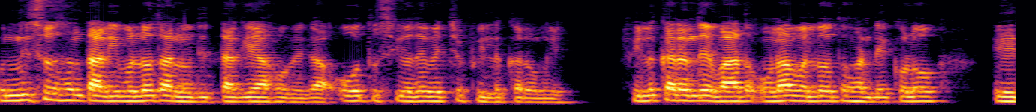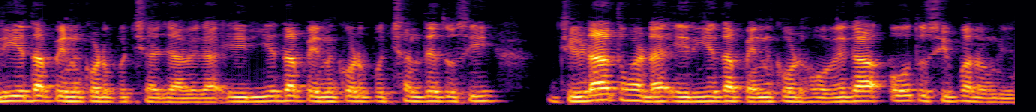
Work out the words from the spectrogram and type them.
1947 ਵੱਲੋਂ ਤੁਹਾਨੂੰ ਦਿੱਤਾ ਗਿਆ ਹੋਵੇਗਾ, ਉਹ ਤੁਸੀਂ ਉਹਦੇ ਵਿੱਚ ਫਿਲ ਕਰੋਗੇ। ਫਿਲ ਕਰਨ ਦੇ ਬਾਅਦ ਉਹਨਾਂ ਵੱਲੋਂ ਤੁਹਾਡੇ ਕੋਲੋਂ ਏਰੀਆ ਦਾ ਪਿੰਨ ਕੋਡ ਪੁੱਛਿਆ ਜਾਵੇਗਾ। ਏਰੀਆ ਦਾ ਪਿੰਨ ਕੋਡ ਪੁੱਛਣ ਤੇ ਤੁਸੀਂ ਜਿਹੜਾ ਤੁਹਾਡਾ ਏਰੀਆ ਦਾ ਪਿੰਨ ਕੋਡ ਹੋਵੇਗਾ, ਉਹ ਤੁਸੀਂ ਭਰੋਗੇ।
